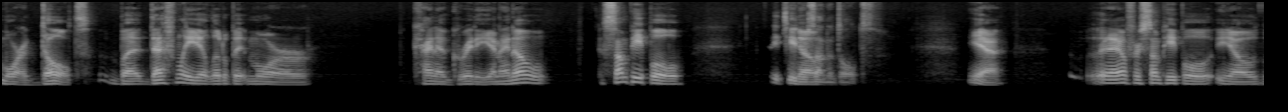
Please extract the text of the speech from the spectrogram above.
more adult, but definitely a little bit more kind of gritty. And I know some people 18 you know, on adults. Yeah. And I know for some people, you know,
